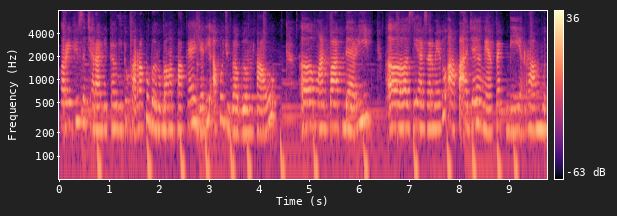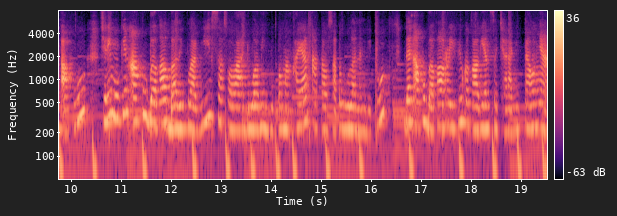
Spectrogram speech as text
review secara detail gitu karena aku baru banget pakai, jadi aku juga belum tahu uh, manfaat dari uh, si hair serum itu apa aja yang ngefek di rambut aku. Jadi mungkin aku bakal balik lagi setelah dua minggu pemakaian atau satu bulanan gitu, dan aku bakal review ke kalian secara detailnya.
